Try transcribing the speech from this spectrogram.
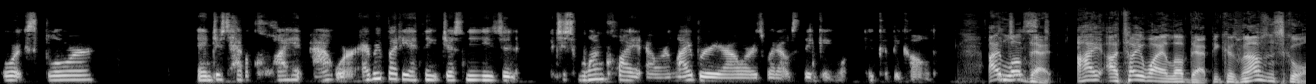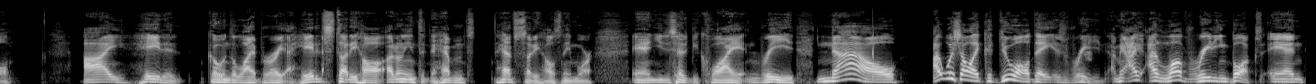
or explore and just have a quiet hour. Everybody, I think, just needs an just one quiet hour. Library hour is what I was thinking it could be called. I and love just, that. I I'll tell you why I love that because when I was in school, I hated going to the library. I hated study hall. I don't even think they have them have study halls anymore. And you just had to be quiet and read. Now I wish all I could do all day is read. I mean, I, I love reading books. And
